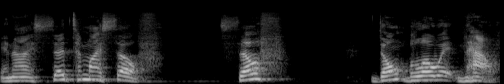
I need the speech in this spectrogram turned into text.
And I said to myself, Self, don't blow it now.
